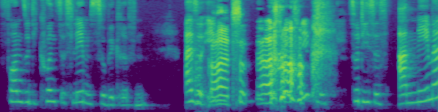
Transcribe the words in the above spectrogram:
Form so die Kunst des Lebens zu begriffen. Also oh eben, Gott. So dieses Annehmen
